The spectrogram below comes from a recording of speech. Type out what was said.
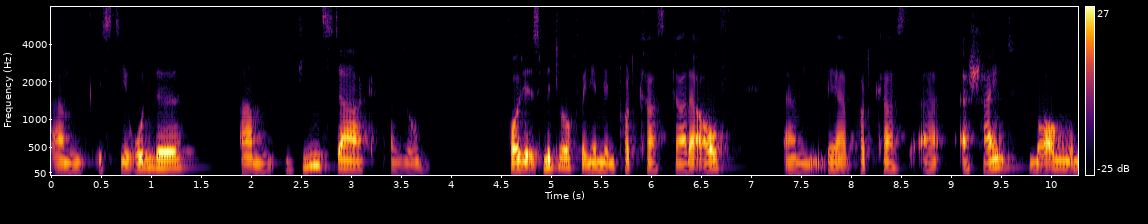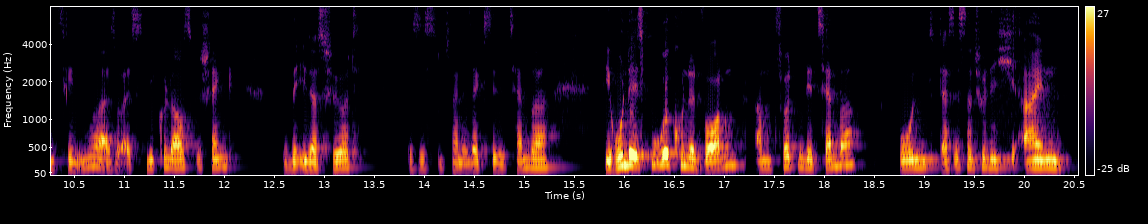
ähm, ist die Runde am Dienstag, also heute ist Mittwoch, wir nehmen den Podcast gerade auf. Ähm, der Podcast äh, erscheint morgen um 10 Uhr, also als Nikolausgeschenk. Also wenn ihr das hört, ist es sozusagen der 6. Dezember. Die Runde ist beurkundet worden am 4. Dezember und das ist natürlich ein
